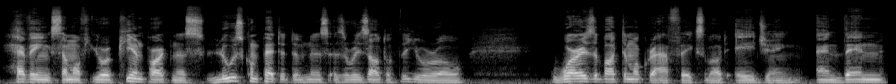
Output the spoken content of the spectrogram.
having some of European partners lose competitiveness as a result of the euro, worries about demographics, about aging, and then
